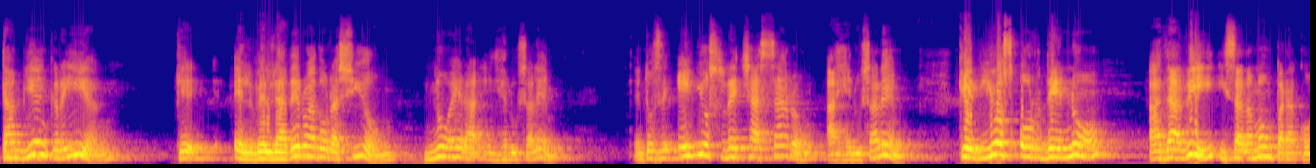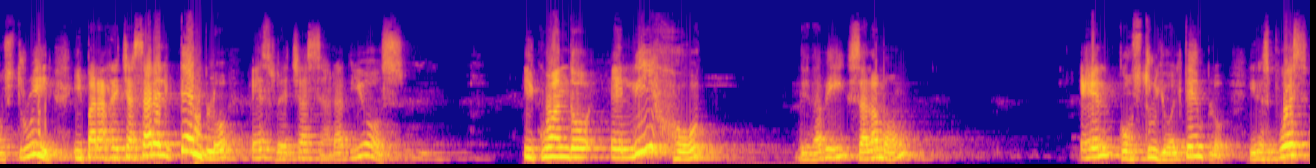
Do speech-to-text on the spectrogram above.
También creían que el verdadero adoración no era en Jerusalén. Entonces ellos rechazaron a Jerusalén, que Dios ordenó a David y Salomón para construir. Y para rechazar el templo es rechazar a Dios. Y cuando el hijo de David, Salomón, él construyó el templo y después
